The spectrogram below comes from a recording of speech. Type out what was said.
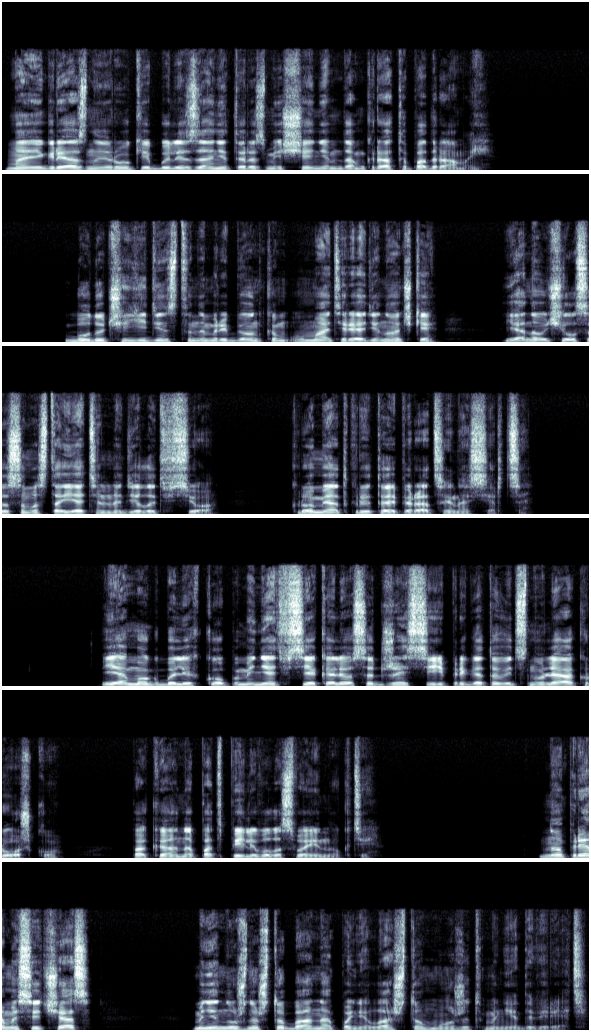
Мои грязные руки были заняты размещением домкрата под рамой. Будучи единственным ребенком у матери-одиночки, я научился самостоятельно делать все, кроме открытой операции на сердце. Я мог бы легко поменять все колеса Джесси и приготовить с нуля окрошку, пока она подпиливала свои ногти. Но прямо сейчас мне нужно, чтобы она поняла, что может мне доверять.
